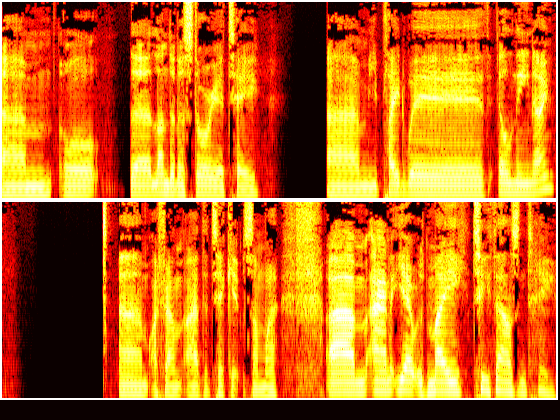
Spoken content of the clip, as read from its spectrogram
um, or the London Astoria Two. Um, you played with Ill Niño. Um, I found I had the ticket somewhere, um, and yeah, it was May 2002.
